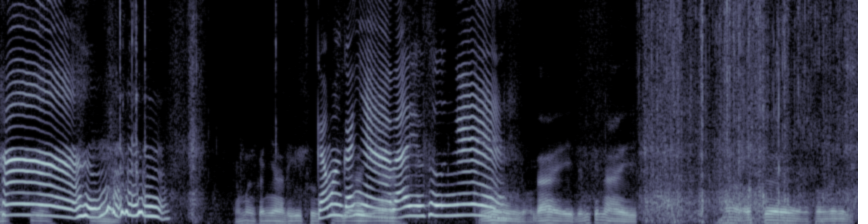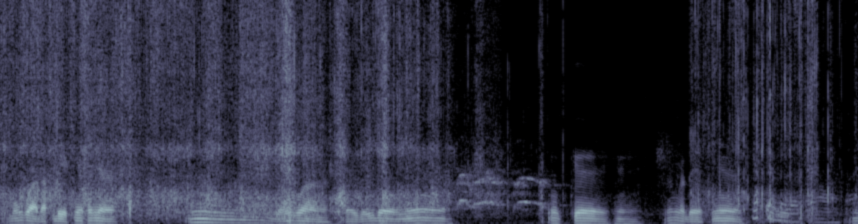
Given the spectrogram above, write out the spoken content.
Ha. cảm ơn cả nhà đi yêu thương Cảm ơn cả nhà đã yêu thương nha. ừ. đây đến cái này à, ok còn đây là món quà đặc biệt nha cả nhà ừ. món quà đầy đủ đồ nha ok. Rất là đẹp nha Rất là đẹp. ừ.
